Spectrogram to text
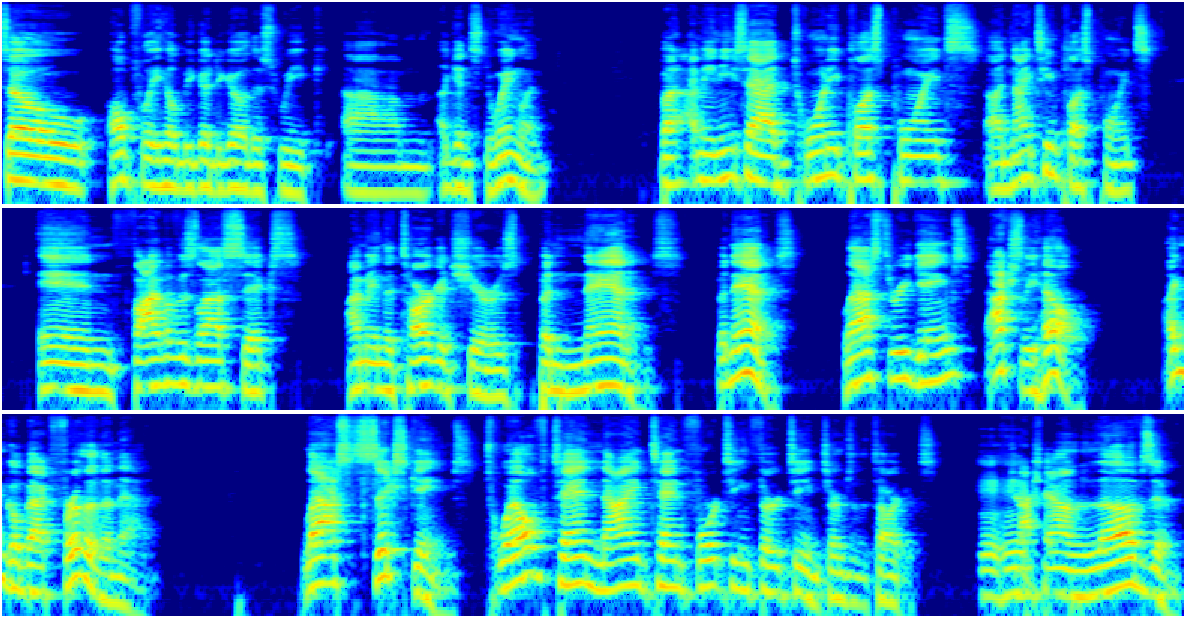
So hopefully he'll be good to go this week um, against New England. But I mean, he's had 20 plus points, uh, 19 plus points in five of his last six. I mean, the target share is bananas. Bananas. Last three games, actually, hell, I can go back further than that. Last six games 12, 10, 9, 10, 14, 13 in terms of the targets. Mhm. Josh Allen loves him.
